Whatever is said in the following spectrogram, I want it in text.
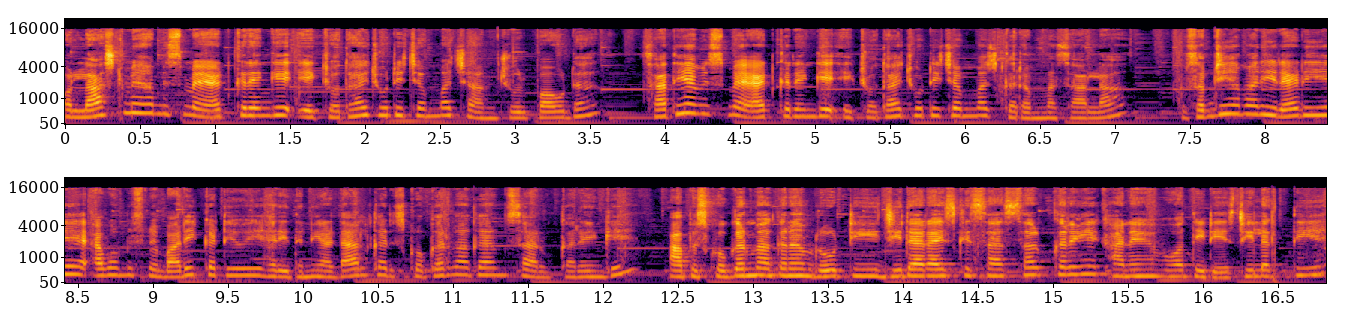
और लास्ट में हम इसमें ऐड करेंगे एक चौथाई छोटी चम्मच आमचूर पाउडर साथ ही हम इसमें ऐड करेंगे एक चौथाई छोटी चम्मच गरम मसाला। तो सब्ज़ी हमारी रेडी है। अब हम इसमें बारीक कटी हुई हरी धनिया डालकर इसको गर्मा गर्म सर्व करेंगे। आप इसको गर्मा गर्म रोटी जीरा राइस के साथ सर्व करेंगे। खाने में बहुत ही टेस्टी लगती है।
